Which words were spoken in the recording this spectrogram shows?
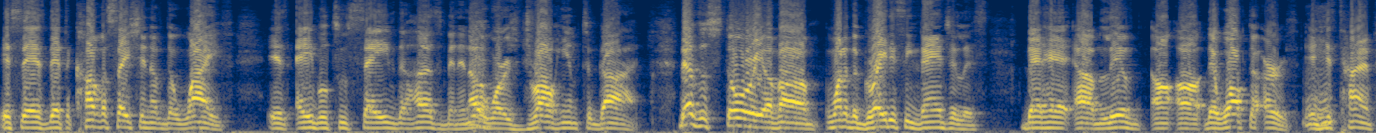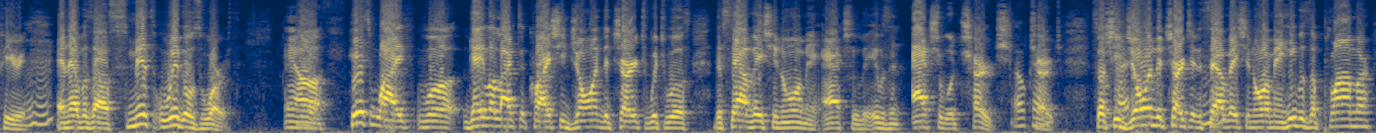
it says that the conversation of the wife is able to save the husband. In other words, draw him to God. There's a story of um, one of the greatest evangelists that had um, lived, uh, uh, that walked the earth in Mm-hmm. his time period, and that was uh, Smith Wigglesworth. And uh, his wife well, gave her life to Christ. She joined the church, which was the Salvation Army. Actually, it was an actual church. Okay. Church. So she joined the church of the Salvation Army. He was a plumber,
